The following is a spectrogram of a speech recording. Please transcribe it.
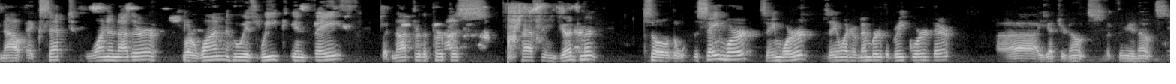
Now accept one another, or one who is weak in faith, but not for the purpose of passing judgment. So the, the same word, same word, does anyone remember the Greek word there? Ah, you got your notes. Look through your notes.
